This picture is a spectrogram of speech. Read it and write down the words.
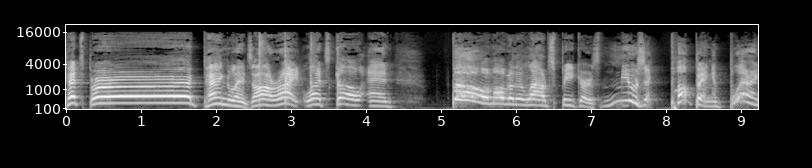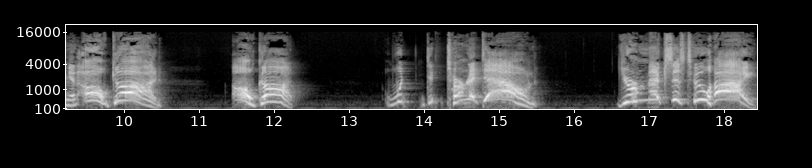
Pittsburgh Penguins. All right, let's go. And boom, over the loudspeakers, music pumping and blaring, and oh, God! Oh, God! What? Turn it down! Your mix is too high!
